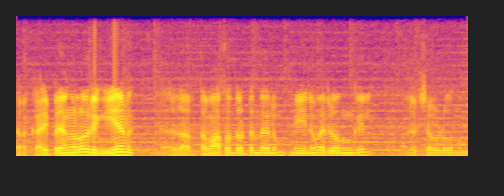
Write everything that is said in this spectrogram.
ഇറക്കാൻ ഇപ്പം ഞങ്ങൾ ഒരുങ്ങിയാണ് അടുത്ത മാസം തൊട്ട് എന്തെങ്കിലും മീൻ വരുമെങ്കിൽ രക്ഷപ്പെടുമെന്നും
